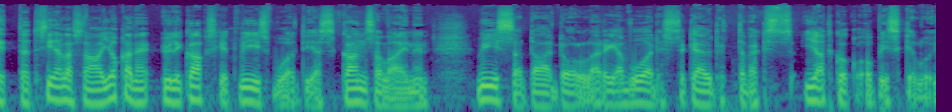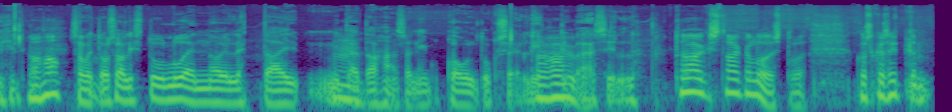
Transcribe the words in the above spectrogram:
että siellä saa jokainen yli 25-vuotias kansalainen 500 dollaria vuodessa käytettäväksi jatko-opiskeluihin. Aha. Sä voit osallistua luennoille tai mitä mm. tahansa niin kuin koulutukseen liittyvää sillä. Tuo on oikeastaan aika loistava, koska sitten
